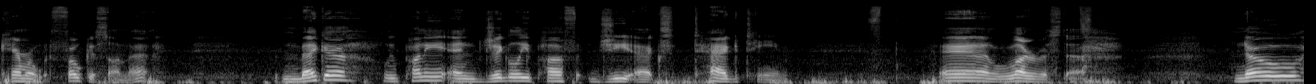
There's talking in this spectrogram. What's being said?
camera would focus on that. Mega Lopunny and Jigglypuff GX Tag Team. And Larvesta. No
